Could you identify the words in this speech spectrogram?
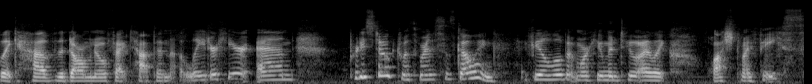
like have the domino effect happen later here and pretty stoked with where this is going. I feel a little bit more human too. I like washed my face.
